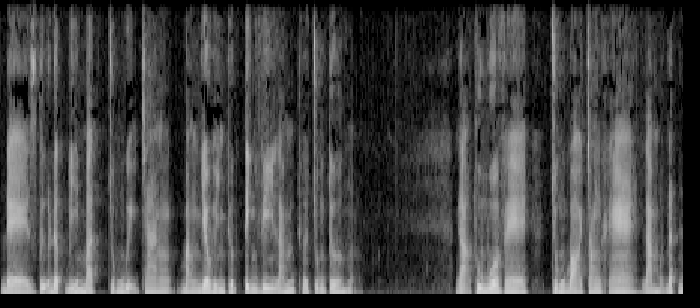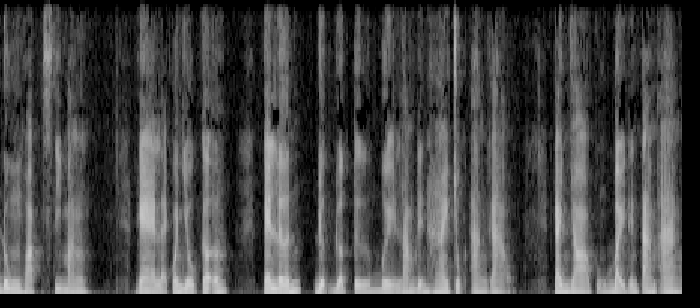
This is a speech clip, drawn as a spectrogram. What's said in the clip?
Để giữ được bí mật, chúng ngụy trang bằng nhiều hình thức tinh vi lắm, thưa Trung tướng. Gạo thu mua về, chúng bỏ trong ghè làm đất đung hoặc xi măng. Ghè lại có nhiều cỡ. Cái lớn đựng được từ 15 đến 20 an gạo. Cái nhỏ cũng 7 đến 8 an.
